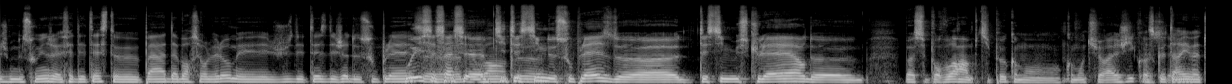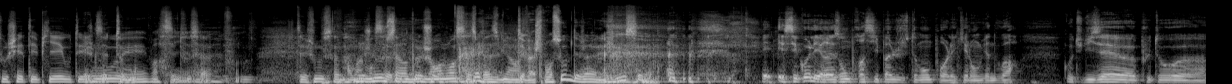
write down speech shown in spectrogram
je me souviens, j'avais fait des tests, euh, pas d'abord sur le vélo, mais juste des tests déjà de souplesse. Oui, c'est euh, ça, de c'est un petit un peu- testing de souplesse, de euh, testing musculaire, de bah, c'est pour voir un petit peu comment comment tu réagis quoi. Est-ce que tu arrives à toucher tes pieds ou tes Exactement. genoux et voir C'est si tout ça. euh, tes genoux ça normalement genoux, ça- c'est un peu chaud. Normalement ça se passe bien. T'es vachement souple déjà. les genoux, c'est- Et, et c'est quoi les raisons principales justement pour lesquelles on vient de voir? Quand tu disais euh, plutôt euh,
